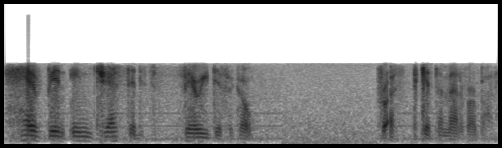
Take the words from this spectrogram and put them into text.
have been ingested, it's very difficult for us to get them out of our body.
